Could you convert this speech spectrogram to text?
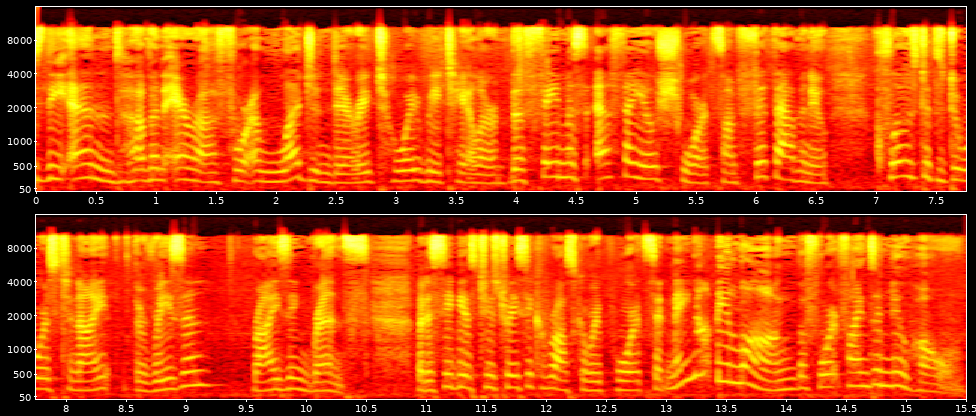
is the end of an era for a legendary toy retailer. The famous FAO Schwarz on Fifth Avenue closed its doors tonight. The reason? Rising rents. But as CBS 2's Tracee Carrasco reports, it may not be long before it finds a new home.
